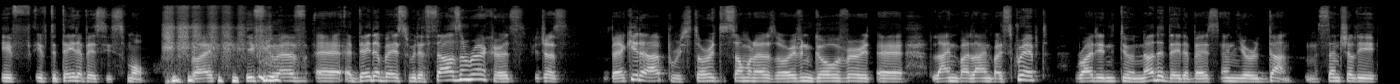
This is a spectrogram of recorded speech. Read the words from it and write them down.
if if the database is small, right? if you have a, a, database with a thousand records, you just back it up, restore it to someone else, or even go over it uh, line by line by script, write it into another database, and you're done. And essentially,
